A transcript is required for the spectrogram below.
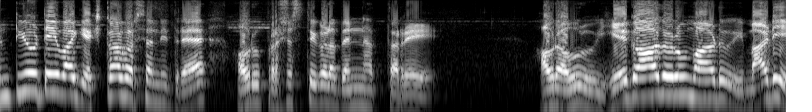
ಇಂಟ್ಯೂಟಿವ್ ಆಗಿ ಎಕ್ಸ್ಟ್ರಾ ವರ್ಷನ್ ಇದ್ದರೆ ಅವರು ಪ್ರಶಸ್ತಿಗಳ ಬೆನ್ನು ಹತ್ತಾರೆ. ಅವರು ಅವರು ಹೇಗಾದರೂ ಮಾಡು, ಮಾಡಿ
